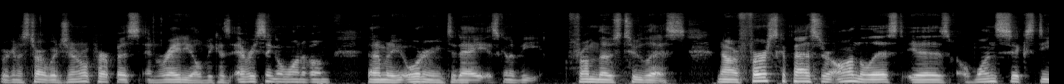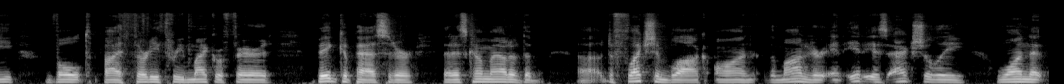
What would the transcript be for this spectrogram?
We're going to start with general purpose and radial because every single one of them that I'm going to be ordering today is going to be from those two lists. Now our first capacitor on the list is a 160 volt by 33 microfarad big capacitor that has come out of the uh, deflection block on the monitor and it is actually one that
